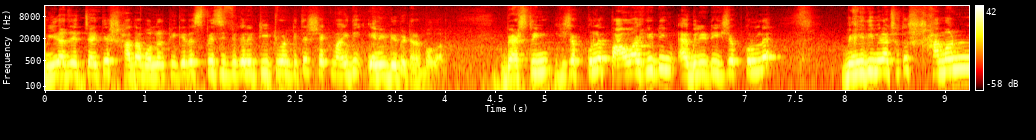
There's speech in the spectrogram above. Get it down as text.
মিরাজের চাইতে সাদা বলের ক্রিকেটে স্পেসিফিক্যালি টি টোয়েন্টিতে Sheikh Mahedi any day better bowler ব্যাটসিং হিসাব করলে পাওয়ার হিটিং অ্যাবিলিটি হিসাব করলে মেহেদি মিরাজ হয়তো সামান্য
